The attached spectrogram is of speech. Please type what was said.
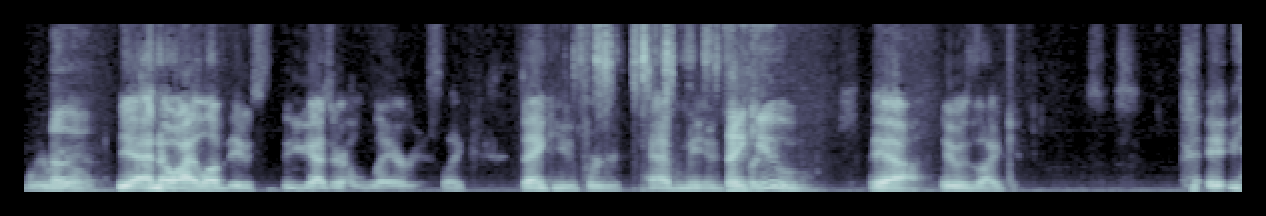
We Hell will. Yeah, no, I love these. You guys are hilarious. Like, thank you for having me. It's Thank freaking- you. Yeah, it was like it,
